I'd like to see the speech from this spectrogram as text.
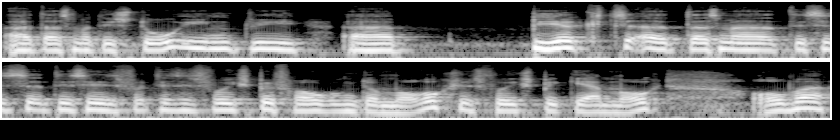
dass man das da irgendwie birgt, äh, dass man dieses, diese, diese Volksbefragung da macht, das Volksbegehren macht, aber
